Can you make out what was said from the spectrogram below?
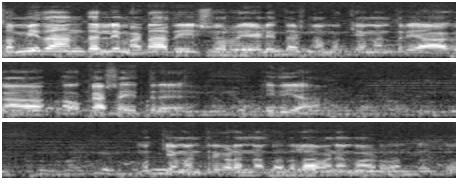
ಸಂವಿಧಾನದಲ್ಲಿ ಮಠಾಧೀಶರು ಹೇಳಿದ ತಕ್ಷಣ ಮುಖ್ಯಮಂತ್ರಿ ಆಗ ಅವಕಾಶ ಇದ್ದರೆ ಇದೆಯಾ? ಮುಖ್ಯಮಂತ್ರಿಗಳನ್ನು ಬದಲಾವಣೆ ಮಾಡುವಂಥದ್ದು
